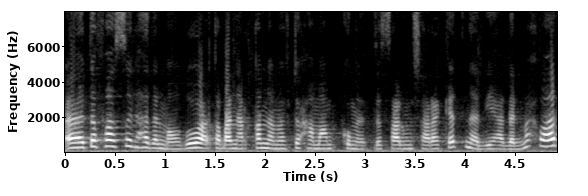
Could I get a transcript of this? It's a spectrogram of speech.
آه تفاصيل هذا الموضوع. طبعا أرقامنا مفتوحة أمامكم اتصال مشاركتنا بهذا المحور.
